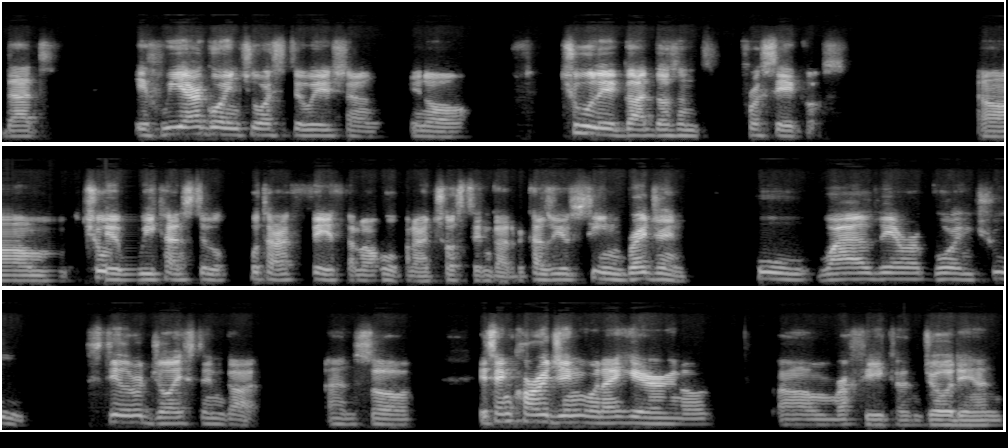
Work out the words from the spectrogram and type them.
that if we are going through a situation, you know, truly God doesn't forsake us. Um, truly we can still put our faith and our hope and our trust in God because we've seen brethren who, while they were going through, still rejoiced in God. And so it's encouraging when I hear, you know, um, Rafiq and Jody and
